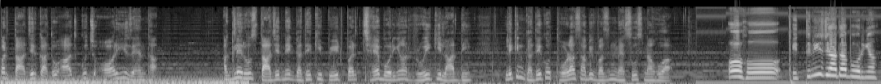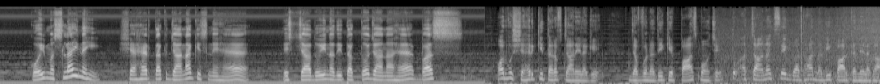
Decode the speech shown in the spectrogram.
पर ताजिर का तो आज कुछ और ही जहन था। अगले रोज ताजिर ने गधे की पीठ पर छह बोरियाँ रुई की लाद दी, लेकिन गधे को थोड़ा सा भी वज़न महसूस न हुआ। ओहो इतनी ज़्यादा बोरियाँ। कोई मसला ही नहीं शहर तक जाना किसने है? इस जादुई नदी तक तो जाना है बस। और वो शहर की तरफ़ जाने लगे। जब वो नदी के पास पहुँचे तो अचानक से गधा नदी पार करने लगा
